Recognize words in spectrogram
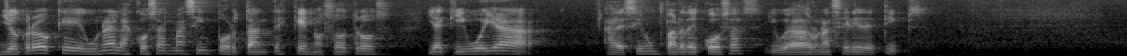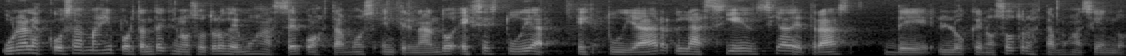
Yo creo que una de las cosas más importantes que nosotros, y aquí voy a, a decir un par de cosas y voy a dar una serie de tips. Una de las cosas más importantes que nosotros debemos hacer cuando estamos entrenando es estudiar, estudiar la ciencia detrás de lo que nosotros estamos haciendo,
